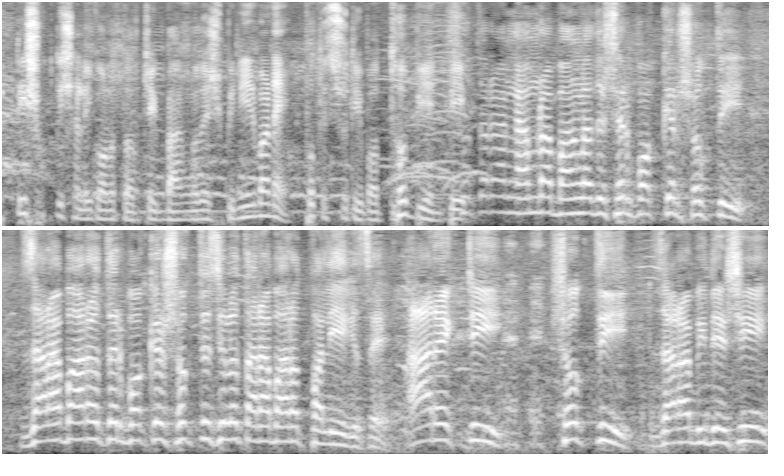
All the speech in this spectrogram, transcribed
একটি শক্তিশালী গণতান্ত্রিক বাংলাদেশ বিনির্মাণে প্রতিশ্রুতিবদ্ধ বিএনপি। সুতরাং আমরা বাংলাদেশের পক্ষের শক্তি, যারা ভারতের পক্ষের শক্তি ছিল, তারা ভারত পালিয়ে গেছে। আর একটি শক্তি, যারা বিদেশি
